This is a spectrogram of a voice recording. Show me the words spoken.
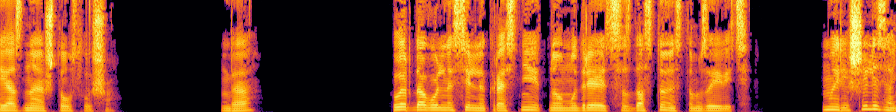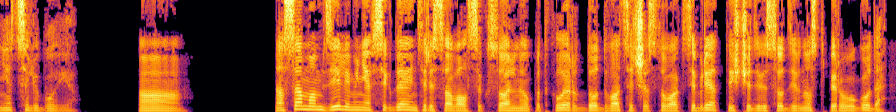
я знаю, что услышу. «Да?» Клэр довольно сильно краснеет, но умудряется с достоинством заявить. «Мы решили заняться любовью». «А, на самом деле меня всегда интересовал сексуальный опыт Клэр до 26 октября 1991 года —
